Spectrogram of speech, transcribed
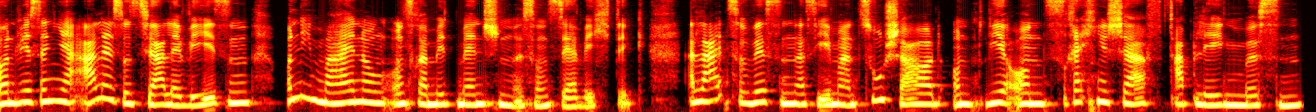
Und wir sind ja alle soziale Wesen und die Meinung unserer Mitmenschen ist uns sehr wichtig. Allein zu wissen, dass jemand zuschaut und wir uns Rechenschaft ablegen müssen.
